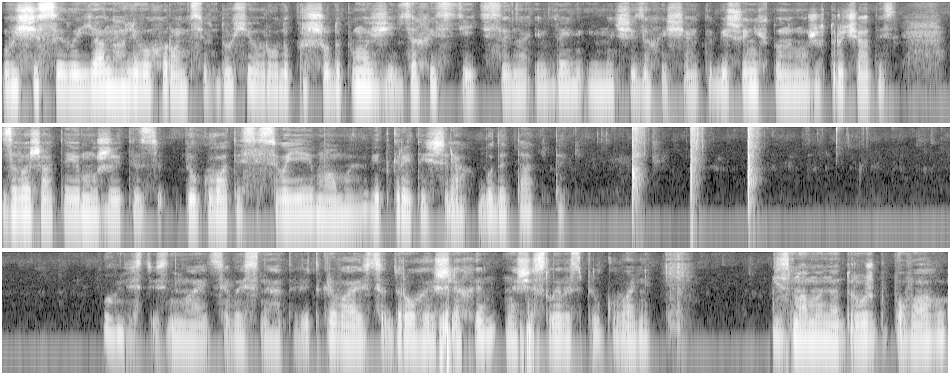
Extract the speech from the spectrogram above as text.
Вищі сили, янголів-охоронців, духів роду, прошу, допоможіть, захистіть сина і вдень, і вночі захищайте. Більше ніхто не може втручатись, заважати йому жити, спілкуватися зі своєю мамою. Відкритий шлях буде так і так. Повністю знімається весь негатив, відкриваються дороги і шляхи на щасливе спілкування. Із мамою на дружбу, повагу.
